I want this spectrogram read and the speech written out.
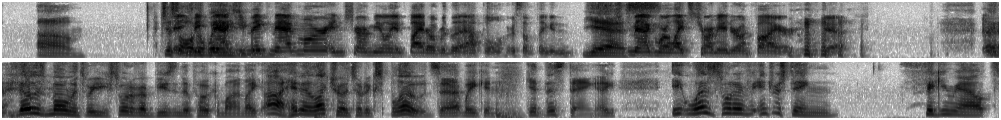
um, just Yeah, all the ways Mag- you, you make can- Magmar and Charmeleon fight over the apple or something, and yes, Magmar lights Charmander on fire. Yeah, Like, those moments where you're sort of abusing the Pokemon, like ah, hit an electrode so it explodes, so that way you can get this thing. Like, it was sort of interesting figuring out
